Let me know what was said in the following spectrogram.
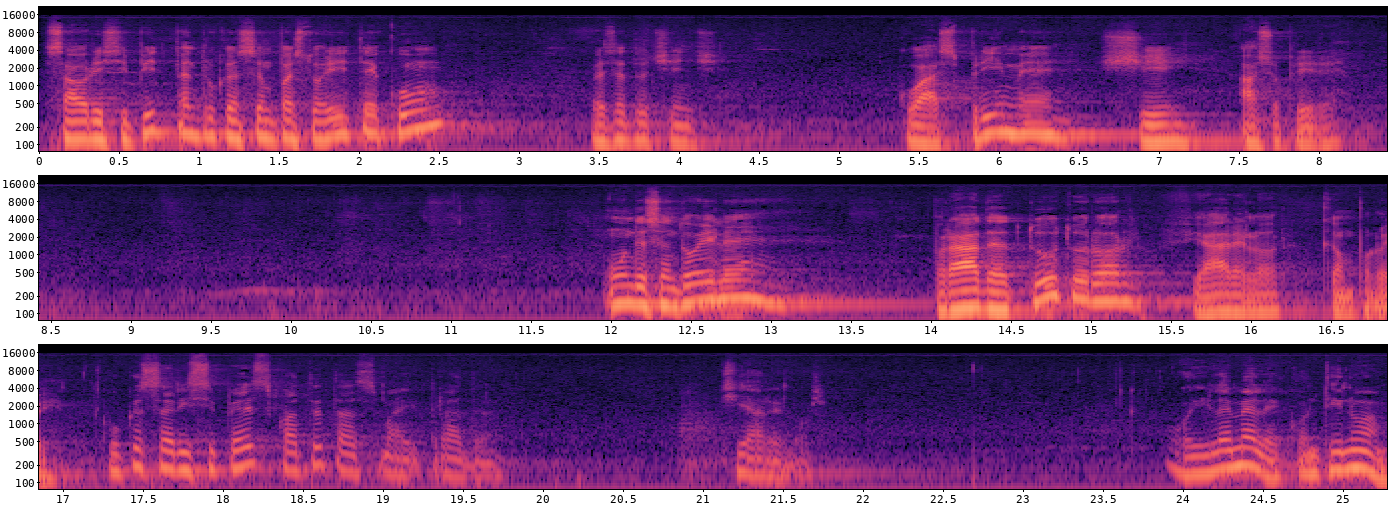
S-au risipit pentru că sunt păstorite cum? Versetul 5. Cu asprime și asuprire. Unde sunt oile? Pradă tuturor fiarelor câmpului. Cu cât să risipesc, cu atât ați mai pradă ciarelor. Oile mele, continuăm.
